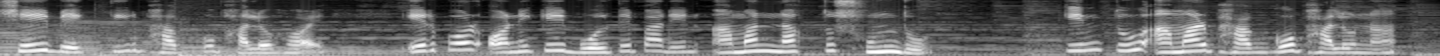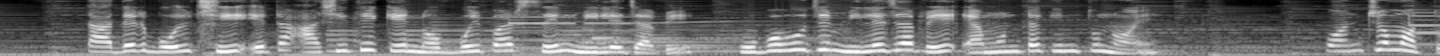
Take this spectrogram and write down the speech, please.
সেই ব্যক্তির ভাগ্য ভালো হয়। এরপর অনেকেই বলতে পারেন, আমার নাক তো সুন্দর। কিন্তু আমার ভাগ্য ভালো না। তাদের বলছি, এটা আশি থেকে নব্বই পারসেন্ট মিলে যাবে। হুবহু যে মিলে যাবে এমনটা কিন্তু নয়। পঞ্চমত,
